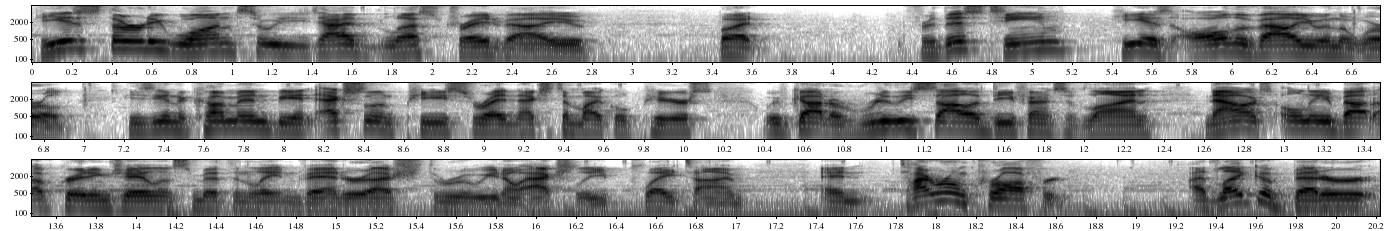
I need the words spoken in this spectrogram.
He is 31, so he had less trade value. But for this team, he has all the value in the world. He's going to come in, be an excellent piece right next to Michael Pierce. We've got a really solid defensive line. Now it's only about upgrading Jaylon Smith and Leighton Vander Esch through, you know, actually play time. And Tyrone Crawford, I'd like a better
